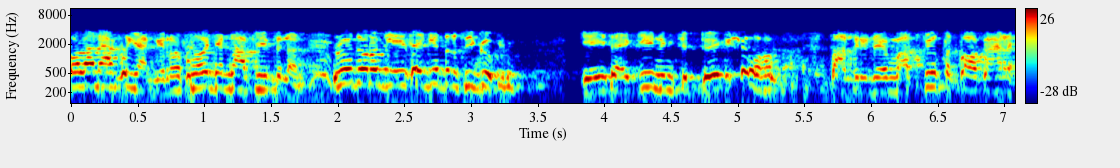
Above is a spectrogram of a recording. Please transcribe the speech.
Kalau aku yakin Rasulullah jadi nabi tenan. Lu tuh kiai saya tersinggung. Kiai saya ning jedek, santri dia maju teko kare.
